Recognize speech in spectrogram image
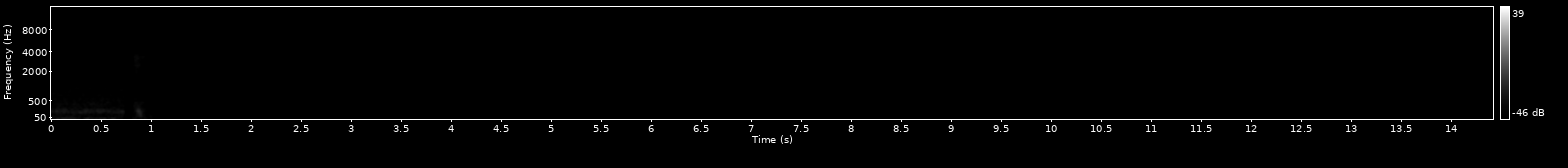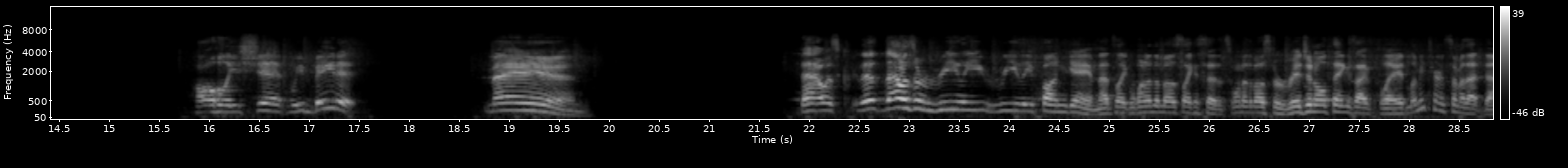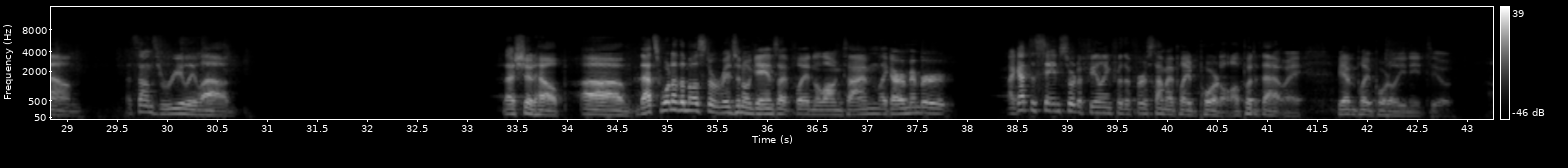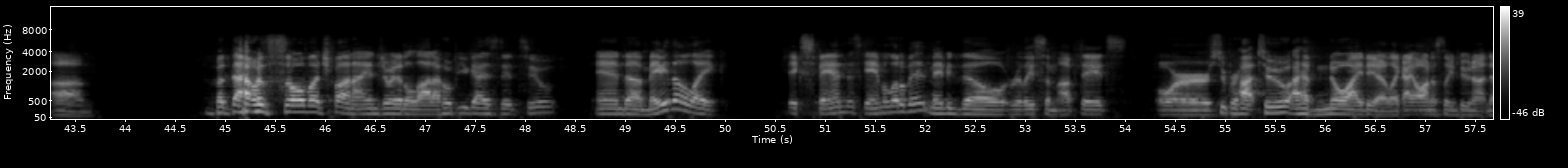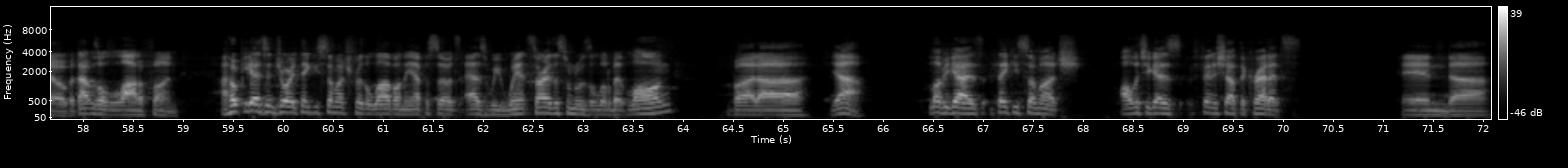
Holy shit, we beat it! Man! That was that, that was a really really fun game. That's like one of the most like I said, it's one of the most original things I've played. Let me turn some of that down. That sounds really loud. That should help. Um, that's one of the most original games I've played in a long time. Like I remember, I got the same sort of feeling for the first time I played Portal. I'll put it that way. If you haven't played Portal, you need to. Um, but that was so much fun. I enjoyed it a lot. I hope you guys did too. And uh, maybe they'll like expand this game a little bit. Maybe they'll release some updates or Super Hot 2. I have no idea. Like I honestly do not know. But that was a lot of fun. I hope you guys enjoyed. Thank you so much for the love on the episodes as we went. Sorry this one was a little bit long, but uh, yeah, love you guys. Thank you so much. I'll let you guys finish out the credits, and uh,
